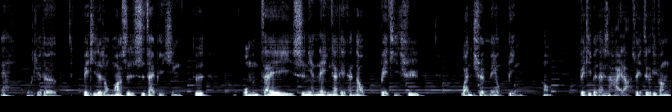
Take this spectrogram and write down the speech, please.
哎，我觉得北极的融化是势在必行，就是。我们在十年内应该可以看到北极区完全没有冰哦。北极本来是海啦，所以这个地方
